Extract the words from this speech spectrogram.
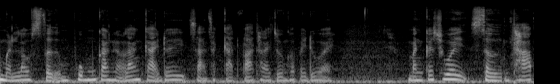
เหมือนเราเสริมภูมิคุ้มกันของร่างกายด้วยสารสกัดฟ้าทลายโจรเข้าไปด้วย มันก็ช่วยเสริมทับ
